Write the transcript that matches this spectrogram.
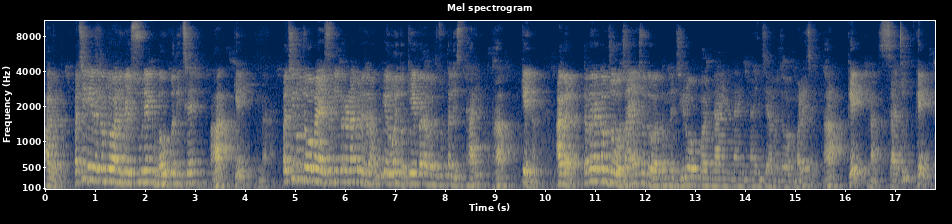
આગળ. પછીની રકમ જોવાની ભાઈ સુરેખ બહુપદી છે. હા, કે ના. પછીનું જો ભાઈ સમીકરણ આપેલું છે ઉકેલ હોય તો k બરાબર 47 થાય. હા, કે ના. આગળ. તમે રકમ જોવો છો, અહીંયા છો તો તમને 0.999 છે આમાં જવાબ મળે છે. હા, કે ના. સાચું કે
